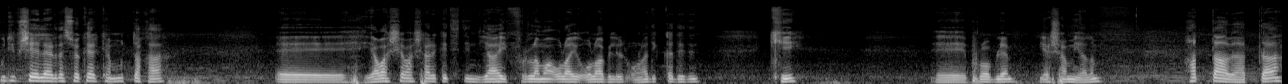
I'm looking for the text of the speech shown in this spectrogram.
Bu tip şeylerde sökerken mutlaka e, yavaş yavaş hareket edin. Yay fırlama olayı olabilir. Ona dikkat edin ki e, problem yaşamayalım. Hatta ve hatta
